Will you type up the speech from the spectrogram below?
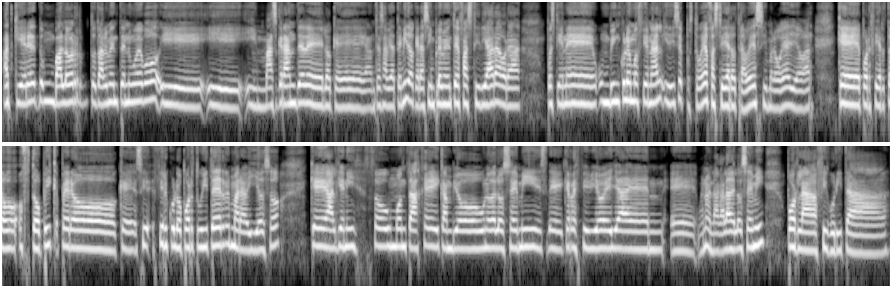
adquiere un valor totalmente nuevo y, y, más grande de lo que antes había tenido, que era simplemente fastidiar, ahora pues tiene un vínculo emocional y dice, pues te voy a fastidiar otra vez y me lo voy a llevar. Que por cierto, off topic, pero que circuló por Twitter, maravilloso, que alguien hizo un montaje y cambió uno de los semis de, que recibió ella en, eh, bueno, en la gala de los Emmy por la figurita,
